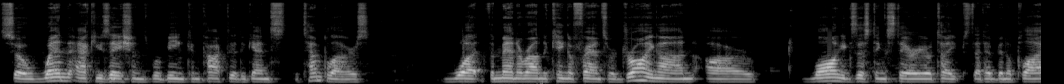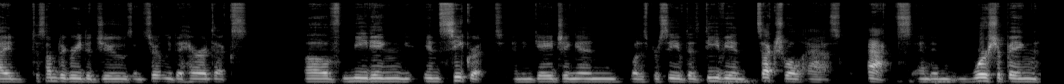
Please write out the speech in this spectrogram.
So when accusations were being concocted against the Templars, what the men around the King of France were drawing on are long existing stereotypes that have been applied to some degree to Jews and certainly to heretics of meeting in secret and engaging in what is perceived as deviant sexual acts and in worshiping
